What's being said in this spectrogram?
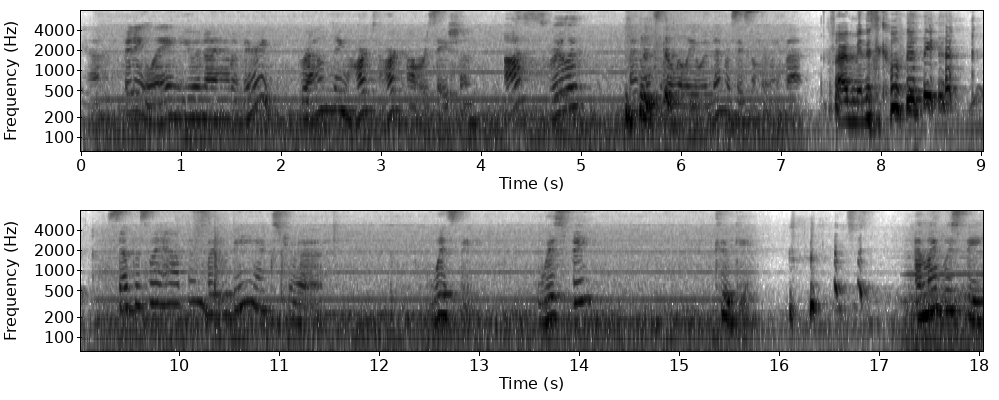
Yeah. Fittingly, you and I had a very grounding heart-to-heart conversation. Us? Really? I bet still Lily would never say something like that. Five minutes ago, Lily. Said this might happen, but you're being extra wispy, Wispy? kooky. Am I wispy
